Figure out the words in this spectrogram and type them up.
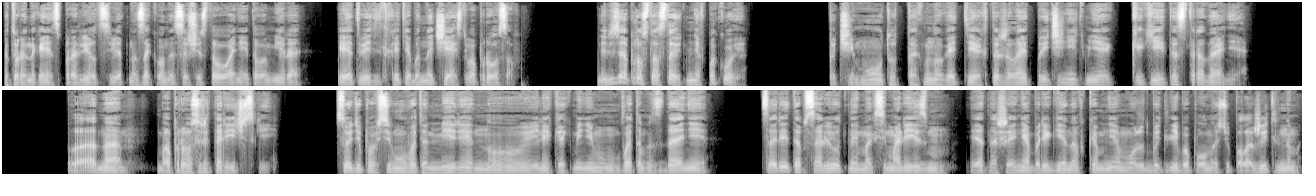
который, наконец, прольет свет на законы существования этого мира — и ответит хотя бы на часть вопросов. Нельзя просто оставить меня в покое. Почему тут так много тех, кто желает причинить мне какие-то страдания? Ладно, вопрос риторический. Судя по всему, в этом мире, ну, или как минимум в этом здании, царит абсолютный максимализм, и отношение аборигенов ко мне может быть либо полностью положительным,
